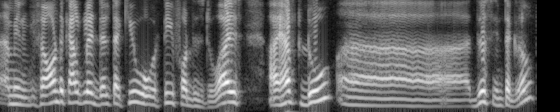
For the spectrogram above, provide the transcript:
I mean if I want to calculate delta q over t for this device I have to do uh, this integral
